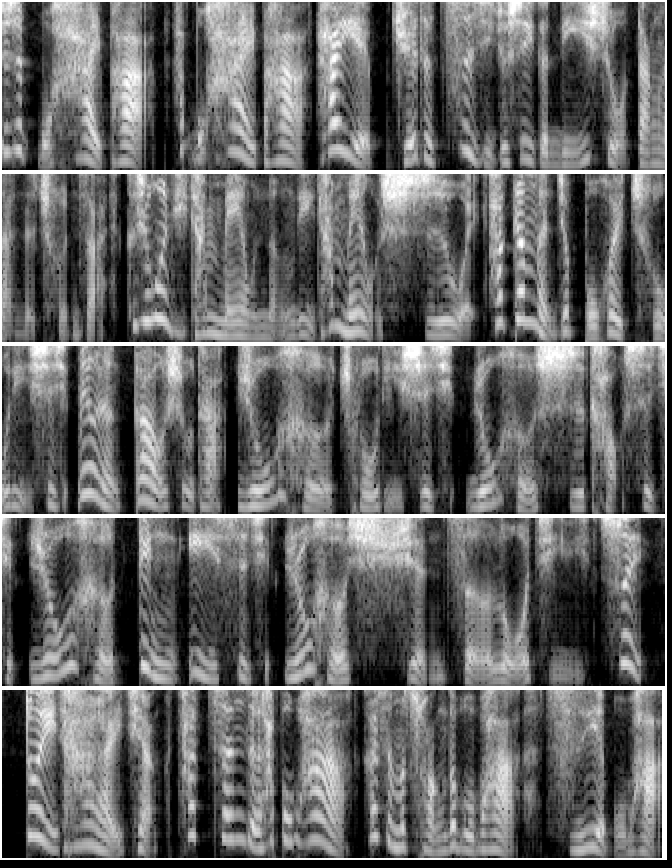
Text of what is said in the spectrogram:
就是不害怕，他不害怕，他也觉得自己就是一个理所当然的存在。可是问题，他没有能力，他没有思维，他根本就不会处理事情。没有人告诉他如何处理事情，如何思考事情，如何定义事情，如何选择逻辑。所以。对他来讲，他真的他不怕，他什么闯都不怕，死也不怕。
